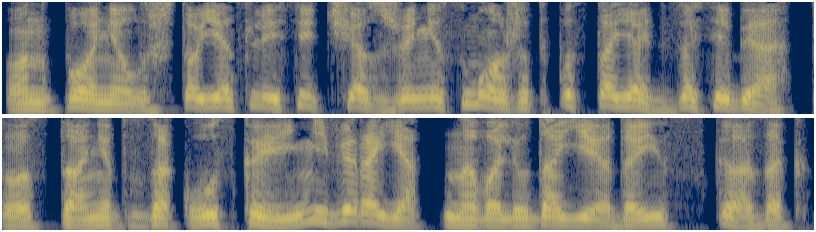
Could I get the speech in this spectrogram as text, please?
Он понял, что если сейчас же не сможет постоять за себя, то станет закуской невероятного людоеда из сказок.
